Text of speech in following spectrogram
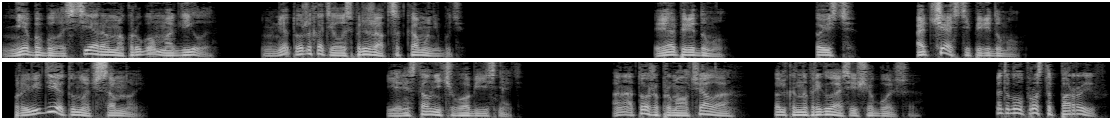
небо было серым, а кругом могилы. Мне тоже хотелось прижаться к кому-нибудь. Я передумал. То есть, отчасти передумал. Проведи эту ночь со мной. Я не стал ничего объяснять. Она тоже промолчала, только напряглась еще больше. Это был просто порыв.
